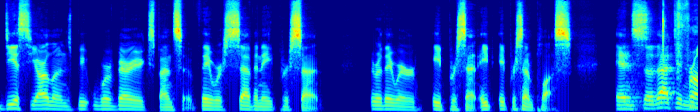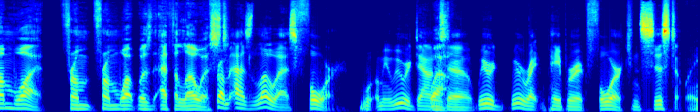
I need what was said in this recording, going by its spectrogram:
DSCR loans be, were very expensive. They were 7 8%, or they were 8%, 8 8% plus. And so that didn't, from what? From from what was at the lowest? from as low as 4. I mean, we were down Wow. to we were we were writing paper at 4 consistently.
